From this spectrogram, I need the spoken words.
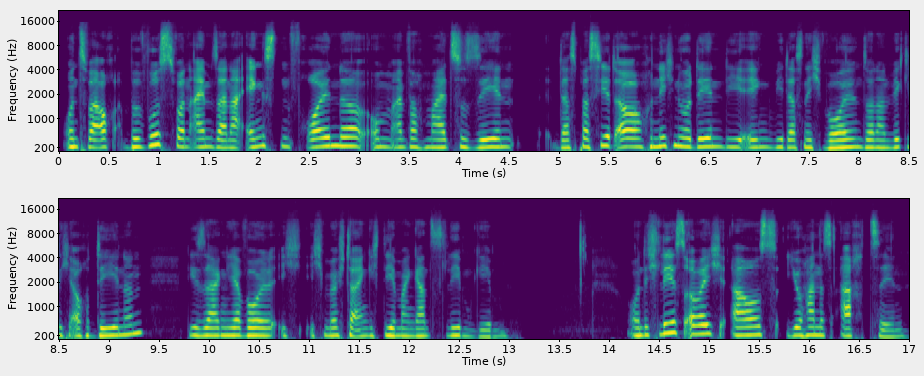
und zwar auch bewusst von einem seiner engsten Freunde, um einfach mal zu sehen, das passiert auch nicht nur denen, die irgendwie das nicht wollen, sondern wirklich auch denen, die sagen, jawohl, ich, ich möchte eigentlich dir mein ganzes Leben geben. Und ich lese euch aus Johannes 18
